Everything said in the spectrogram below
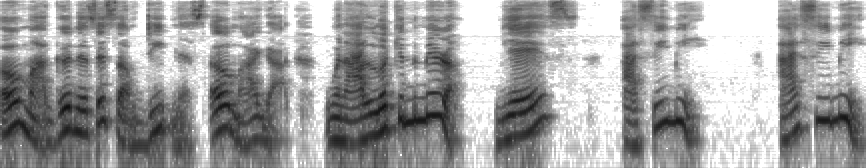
Oh my goodness, it's some deepness. Oh my God. When I look in the mirror, yes, I see me. I see me.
